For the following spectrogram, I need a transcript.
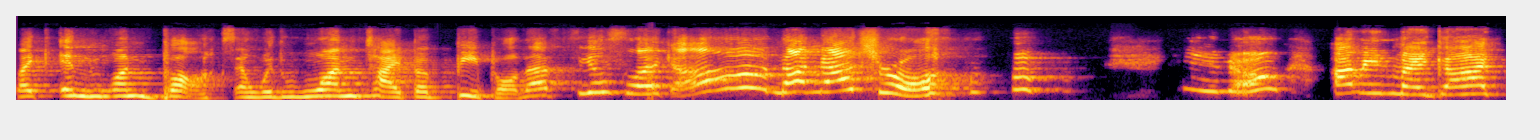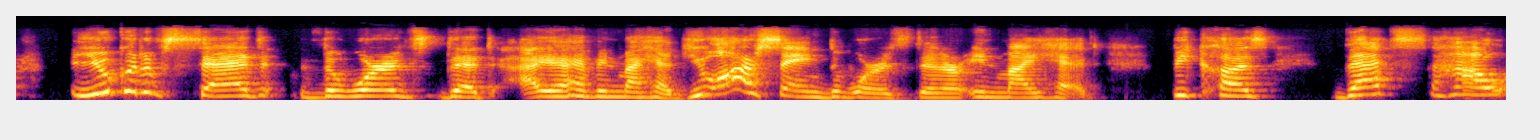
like in one box and with one type of people. That feels like oh, not natural. you know, I mean, my God, you could have said the words that I have in my head. You are saying the words that are in my head because that's how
